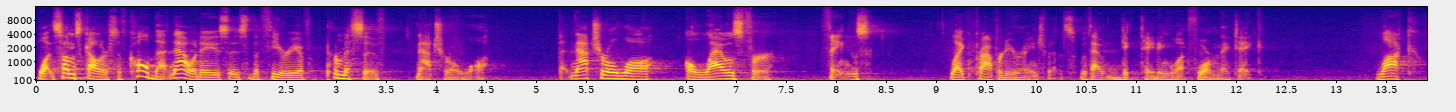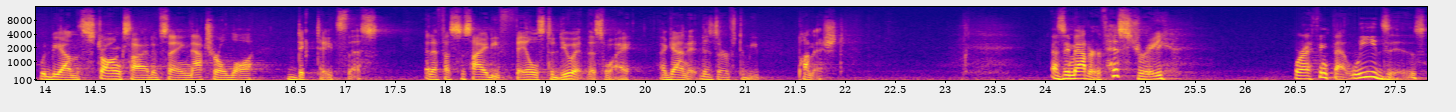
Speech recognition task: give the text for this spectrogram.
What some scholars have called that nowadays is the theory of permissive natural law. That natural law allows for things like property arrangements without dictating what form they take. Locke would be on the strong side of saying natural law dictates this. And if a society fails to do it this way, again, it deserves to be punished. As a matter of history, where I think that leads is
